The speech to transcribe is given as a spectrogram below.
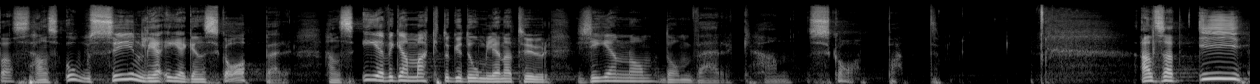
uppfattas hans osynliga egenskaper, hans eviga makt och gudomliga natur genom de verk han skapat. Alltså att i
